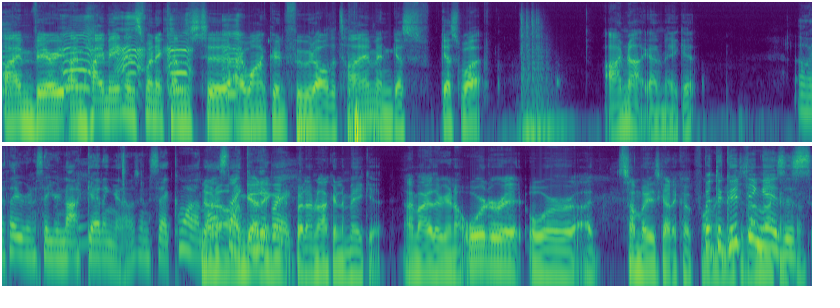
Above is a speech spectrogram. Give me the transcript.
I'm very I'm high maintenance when it comes to I want good food all the time and guess guess what? I'm not gonna make it. Oh, I thought you were gonna say you're not getting it. I was gonna say, come on, No, last no, night, I'm give me a getting it, but I'm not gonna make it. I'm either gonna order it or uh, somebody's got to cook for me. But the good thing is, is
